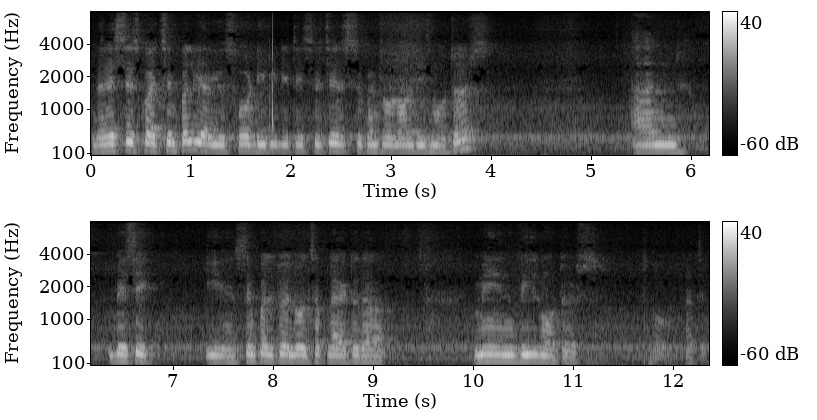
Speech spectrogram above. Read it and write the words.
the rest is quite simple. We have used four DP-DT switches to control all these motors, and basic simple 12 volt supply to the main wheel motors. So that's it.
